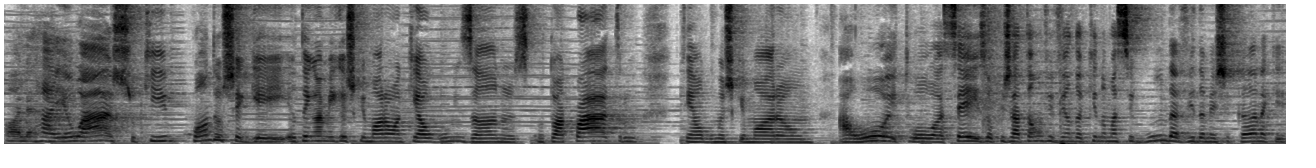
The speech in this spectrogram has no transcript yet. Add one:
Olha, Rai, eu acho que quando eu cheguei, eu tenho amigas que moram aqui há alguns anos. Eu tô há quatro, tem algumas que moram há oito ou há seis, ou que já estão vivendo aqui numa segunda vida mexicana, que,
